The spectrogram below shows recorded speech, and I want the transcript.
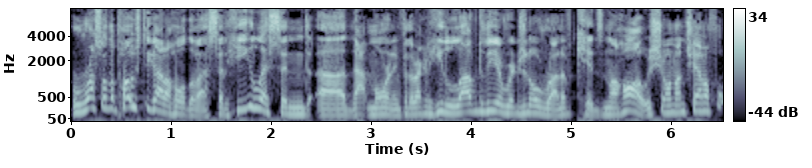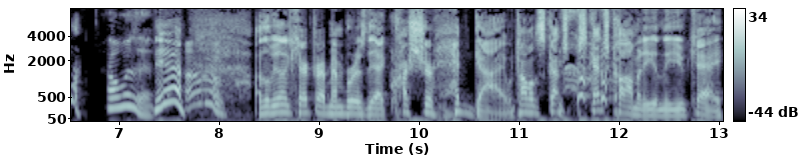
Russell the Postie got a hold of us, said he listened uh, that morning for the record. He loved the original run of Kids in the Hall. It was shown on Channel 4. Oh, was it? Yeah. Although the only character I remember is the I Crush Your Head guy. We're talking about sketch, sketch comedy in the UK.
